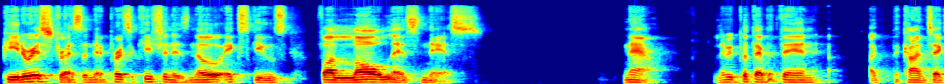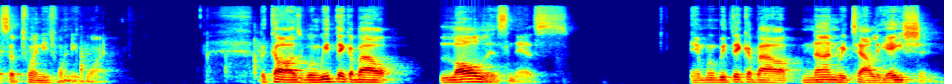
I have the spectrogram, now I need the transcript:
Peter is stressing that persecution is no excuse for lawlessness. Now, let me put that within uh, the context of 2021. Because when we think about lawlessness and when we think about non retaliation,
